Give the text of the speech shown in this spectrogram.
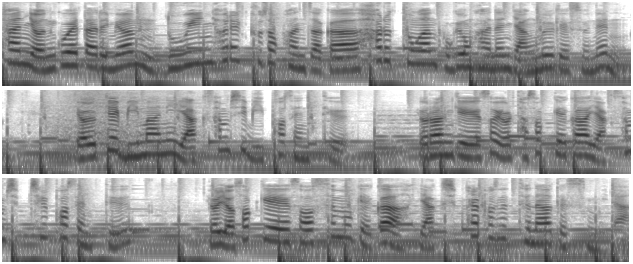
한 연구에 따르면 노인 혈액투석 환자가 하루 동안 복용하는 약물 개수는 10개 미만이 약 32%, 11개에서 15개가 약 37%, 16개에서 20개가 약 18%나 됐습니다.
